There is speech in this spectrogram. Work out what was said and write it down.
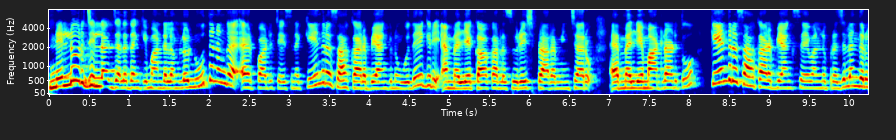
నెల్లూరు జిల్లా జలదంకి మండలంలో నూతనంగా ఏర్పాటు చేసిన కేంద్ర సహకార బ్యాంకును ఉదయగిరి ఎమ్మెల్యే కాకర్ల సురేష్ ప్రారంభించారు. ఎమ్మెల్యే మాట్లాడుతూ కేంద్ర సహకార బ్యాంక్ సేవలను ప్రజలందరూ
